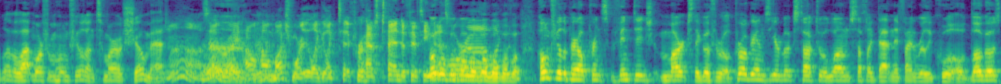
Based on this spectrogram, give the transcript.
We'll have a lot more from home field on tomorrow's show, Matt. Ah, is that Ah, right? How, how much more? Like like t- perhaps ten to fifteen Whoa, whoa, minutes whoa, more. whoa, whoa, uh, whoa, whoa, like- whoa, whoa. Home Field Apparel prints vintage marks. They go through old programs, yearbooks, talk to alums, stuff like that, and they find really cool old logos.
